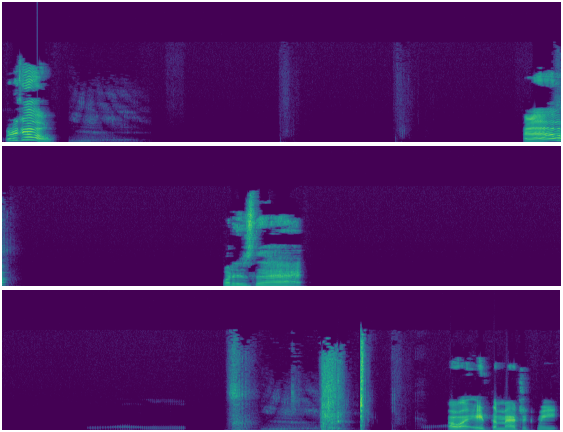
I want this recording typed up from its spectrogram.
Where'd it go? Hello? What is that? Oh, I ate the magic meat.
